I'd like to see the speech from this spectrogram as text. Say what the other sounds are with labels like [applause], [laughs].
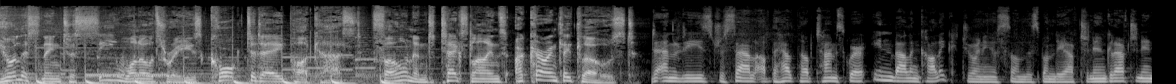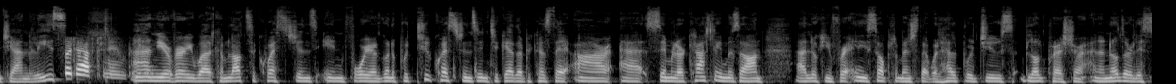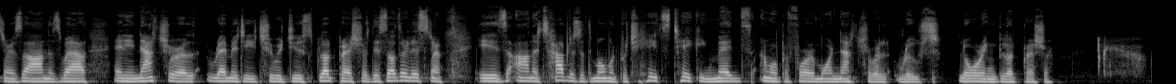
You're listening to C103's Cork Today podcast. Phone and text lines are currently closed. Anneliese Dressel of the Health Hub Times Square in Ballincollig joining us on this Monday afternoon. Good afternoon to you, Anneliese. Good afternoon. Peter. And you're very welcome. Lots of questions in for you. I'm going to put two questions in together because they are uh, similar. Kathleen was on uh, looking for any supplement that will help reduce blood pressure, and another listener is on as well, any natural remedy to reduce blood pressure. This other listener is on a tablet at the moment, but she hates taking meds and would prefer a more natural route, lowering blood pressure.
